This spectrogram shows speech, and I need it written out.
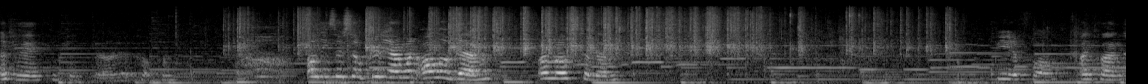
Okay, I think I got it, hopefully. Oh, these are so pretty. I want all of them. Or most of them. Beautiful. Unclench.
